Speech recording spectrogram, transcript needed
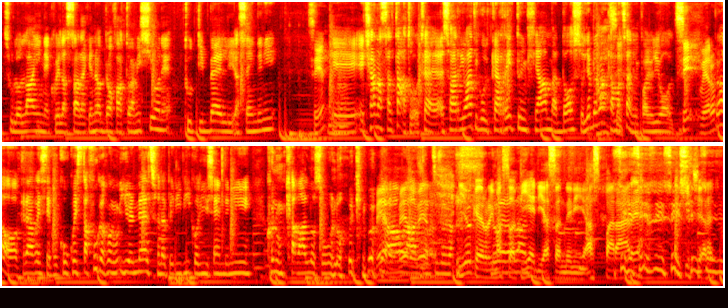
sull'online è quella stata che noi abbiamo fatto la missione tutti belli a Saint Denis Sì. e, e ci hanno assaltato cioè sono arrivati col carretto in fiamme addosso li abbiamo Ah, anche sì. ammazzati un paio di volte Sì, vero? Però crea queste, con questa fuga con io e Nelson per i vicoli di Saint Denis con un cavallo solo. Non Vero, vero, vero. sapeva- Io che ero rimasto a piedi a San Denis a sparare. Sì, sì, sì, sì, sì, sì, sì.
